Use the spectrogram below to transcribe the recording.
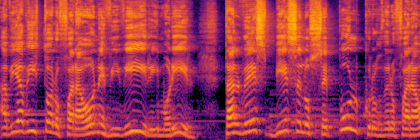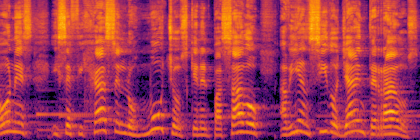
había visto a los faraones vivir y morir. Tal vez viese los sepulcros de los faraones y se fijase en los muchos que en el pasado habían sido ya enterrados.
